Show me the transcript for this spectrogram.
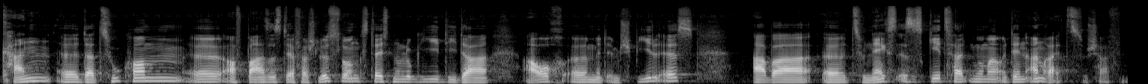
kann äh, dazukommen äh, auf Basis der Verschlüsselungstechnologie, die da auch äh, mit im Spiel ist. Aber äh, zunächst geht es halt nur mal, den Anreiz zu schaffen.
